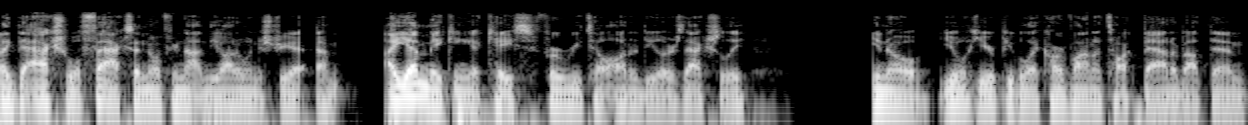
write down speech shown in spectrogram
Like the actual facts. I know if you're not in the auto industry, I, um, I am making a case for retail auto dealers actually. You know, you'll hear people like Carvana talk bad about them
